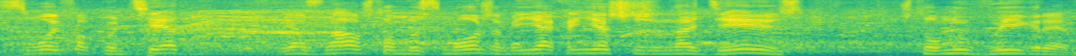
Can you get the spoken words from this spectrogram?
в свой факультет, я знал, что мы сможем, и я, конечно же, надеюсь, что мы выиграем.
